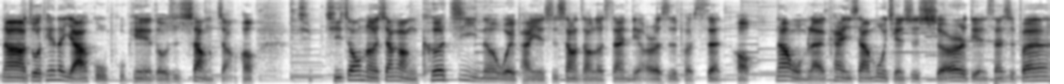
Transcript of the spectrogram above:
那昨天的雅股普遍也都是上涨哈，其其中呢，香港科技呢尾盘也是上涨了三点二四 percent。好，那我们来看一下，目前是十二点三十分，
